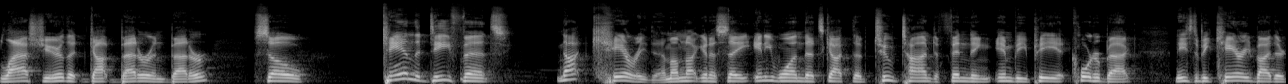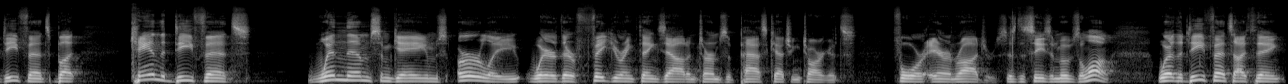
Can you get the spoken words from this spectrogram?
last year that got better and better. So, can the defense not carry them? I'm not going to say anyone that's got the two time defending MVP at quarterback needs to be carried by their defense, but can the defense win them some games early where they're figuring things out in terms of pass catching targets for Aaron Rodgers as the season moves along? Where the defense, I think,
